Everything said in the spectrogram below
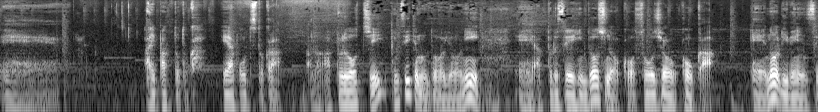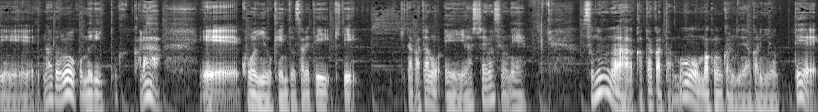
えー、iPad とか AirPods とかあの Apple Watch についても同様に、えー、Apple 製品同士のこう相乗効果の利便性などのこうメリットから、えー、購入を検討されてきてきた方も、えー、いらっしゃいますよね。そのような方々も、まあ、今回の値上がりによって、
